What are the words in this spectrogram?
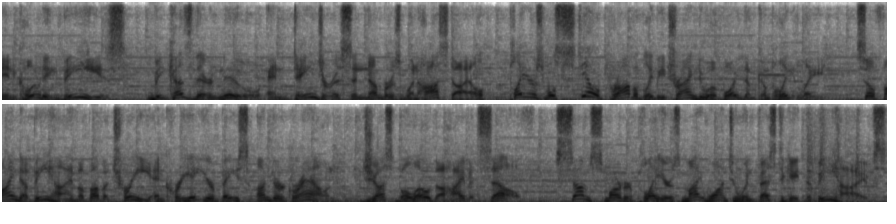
including bees. Because they're new and dangerous in numbers when hostile, players will still probably be trying to avoid them completely. So find a beehive above a tree and create your base underground, just below the hive itself. Some smarter players might want to investigate the beehives.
